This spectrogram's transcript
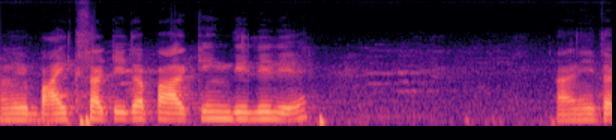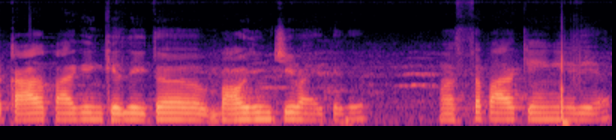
आणि बाईकसाठी इथं पार्किंग दिलेली आहे. आणि इथं कार पार्किंग केली इथं भाऊजींची बाईक आहे. ती मस्त पार्किंग एरिया आहे.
